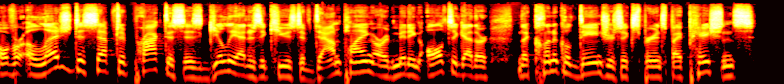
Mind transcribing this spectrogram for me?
Over alleged deceptive practices, Gilead is accused of downplaying or admitting altogether the clinical dangers experienced by patients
